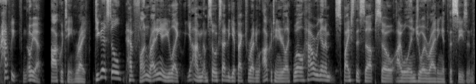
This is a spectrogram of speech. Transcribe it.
How do we? Oh yeah, Aqua Teen, right? Do you guys still have fun writing? Are you like, yeah, I'm, I'm so excited to get back to writing Aqua Teen? You're like, well, how are we going to spice this up so I will enjoy writing it this season?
